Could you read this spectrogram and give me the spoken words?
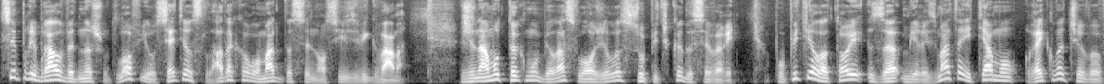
се прибрал веднъж от лов и усетил сладък аромат да се носи из вигвама. Жена му тък му била сложила супичка да се вари. Попитила той за миризмата и тя му рекла, че в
